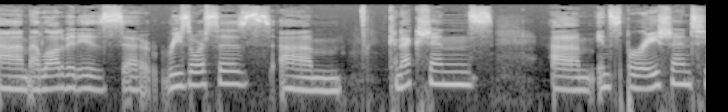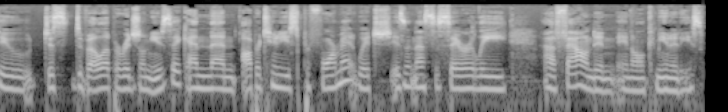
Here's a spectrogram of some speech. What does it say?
Um, a lot of it is uh, resources, um, connections um, inspiration to just develop original music and then opportunities to perform it, which isn't necessarily uh, found in, in all communities.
